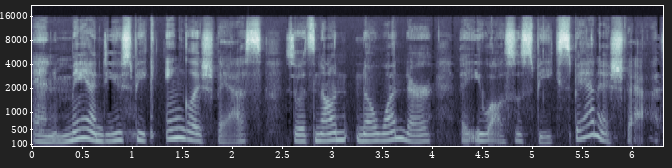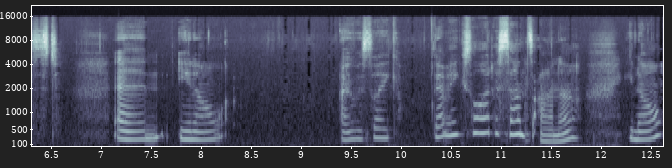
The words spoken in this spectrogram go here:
And man, do you speak English fast, so it's no, no wonder that you also speak Spanish fast. And, you know, I was like, that makes a lot of sense, Anna. You know,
